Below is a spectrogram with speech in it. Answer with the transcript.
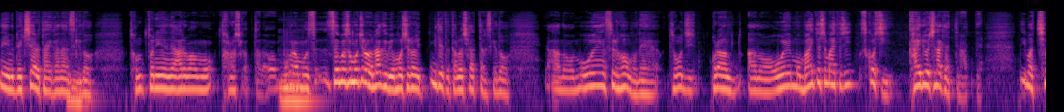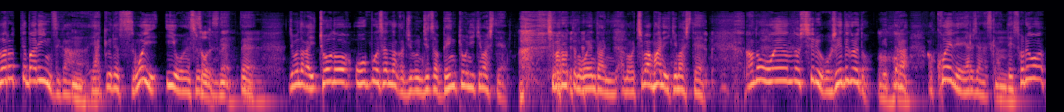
ね、歴史ある大会なんですけど、本当にねアルバムも楽しかったな。僕らもセセブンスもちろんラグビー面白い見てて楽しかったんですけどあの応援する方もね当時これはあの応援も毎年毎年少し改良しなきゃっていうのがあって今千葉ロッテマリーンズが野球ですごいいい応援するっていうんで,、そうですね。ええ。自分なんかちょうどオープン戦なんか自分実は勉強に行きまして 千葉ロッテの応援団にあの千葉マに行きましてあの応援の種類を教えてくれと言ったらあ声でやるじゃないですか、でそれを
